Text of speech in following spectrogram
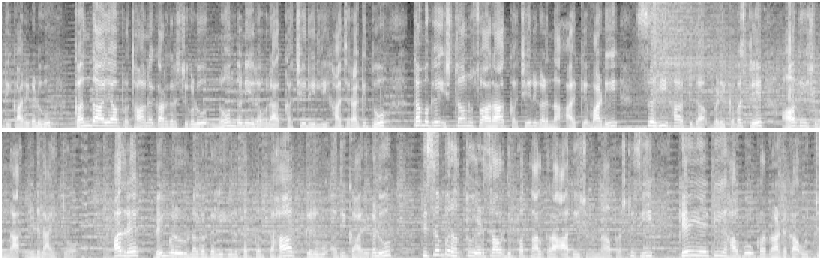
ಅಧಿಕಾರಿಗಳು, ಕಂದಾಯ ಪ್ರಧಾನ ಕಾರ್ಯದರ್ಶಿಗಳು ನೋಂದಣಿ ರವರ ಕಚೇರಿಯಲ್ಲಿ ಹಾಜರಾಗಿದ್ದು, ತಮಗೆ ಇಷ್ಟಾನುಸಾರ ಕಚೇರಿಗಳನ್ನು ಆಯ್ಕೆ ಮಾಡಿ ಸಹಿ ಹಾಕಿದ ಬಳಿಕವಷ್ಟೇ ಆದೇಶವನ್ನು ನೀಡಲಾಯಿತು. ಆದರೆ ಬೆಂಗಳೂರು ನಗರದಲ್ಲಿ ಇರತಕ್ಕಂತಹ ಕೆಲವು ಅಧಿಕಾರಿಗಳು ಡಿಸೆಂಬರ್ ಹತ್ತು ಎರಡ್ ಸಾವಿರದ ಇಪ್ಪತ್ನಾಲ್ಕರ ಆದೇಶವನ್ನು ಪ್ರಶ್ನಿಸಿ ಕೆಎಟಿ ಹಾಗೂ ಕರ್ನಾಟಕ ಉಚ್ಚ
